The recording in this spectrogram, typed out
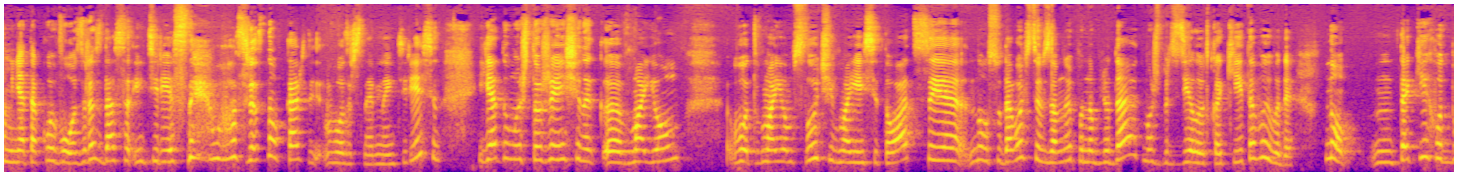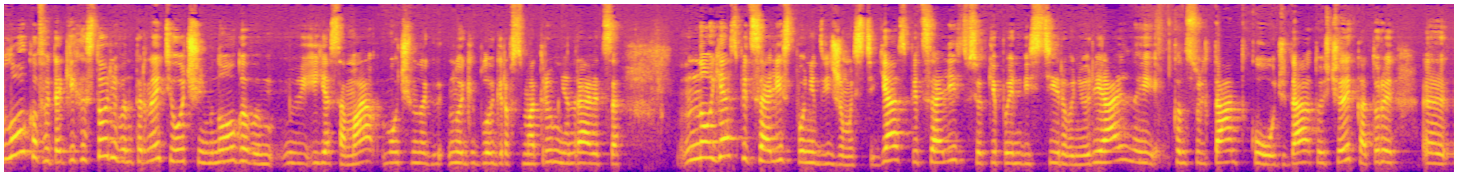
у меня такой возраст, да, интересный возраст, ну, каждый возраст, наверное, интересен. Я думаю, что женщины э, в моем, вот в моем случае, в моей ситуации, ну, с удовольствием за мной понаблюдают, может быть, сделают какие-то выводы. Но таких вот блогов и таких историй в интернете очень много, и я сама очень многих, многих блогеров смотрю, мне нравится но я специалист по недвижимости, я специалист все-таки по инвестированию, реальный консультант, коуч, да, то есть человек, который э,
